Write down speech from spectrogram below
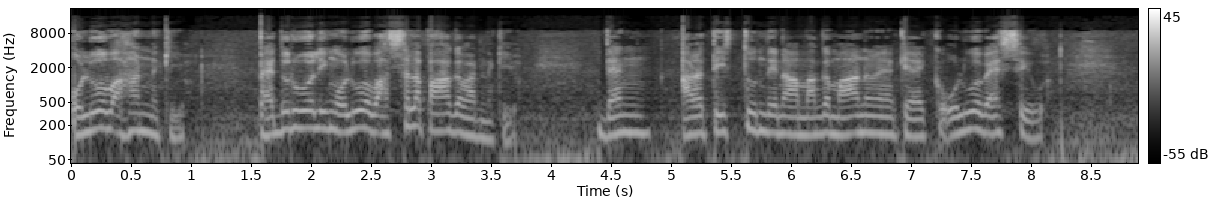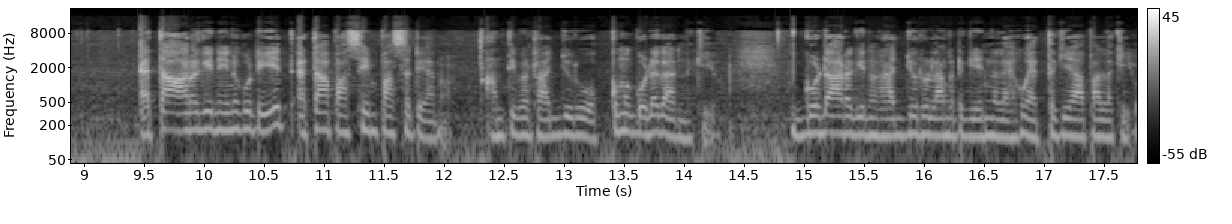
ඔළුව වහන්න කියව පැදුරුවලින් ඔළුව වස්සල පාගවන්න කියව දැන් අර තිස්තුන් දෙනා මග මානවයක එක්ක ඔළුව වැස්සෙව්ව. ඇතා අරගෙන එනකොට ඒත් ඇතා පස්සෙන් පස්සට යනවා. අන්තිම රජ්ජුරු ඔක්කොම ගොඩ ගන්න කියව ගොඩ අරගෙන රජ්ජුරු ළඟට ගන්න ලැහු ඇත්ත කියා පල්ල කිව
